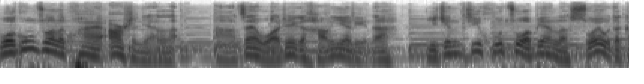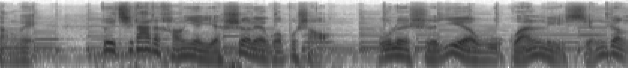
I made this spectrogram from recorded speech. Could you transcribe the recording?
我工作了快二十年了啊，在我这个行业里呢，已经几乎做遍了所有的岗位，对其他的行业也涉猎过不少，无论是业务管理、行政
